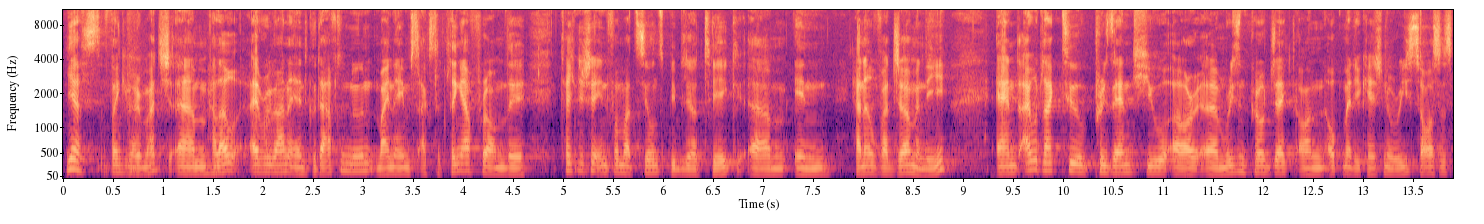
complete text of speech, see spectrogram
Yes, thank you very much. Um, hello, everyone, and good afternoon. My name is Axel Klinger from the Technische Informationsbibliothek um, in Hanover, Germany. And I would like to present you our um, recent project on open educational resources,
